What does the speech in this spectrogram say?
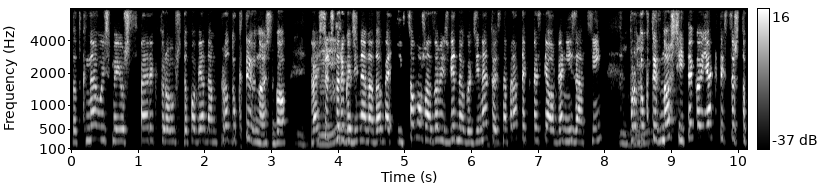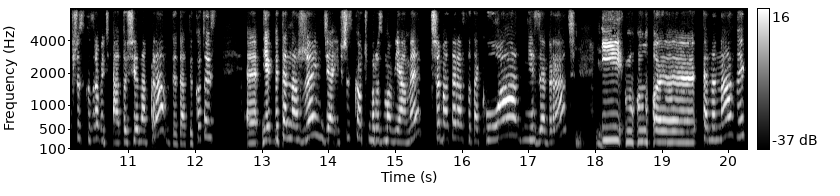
dotknęłyśmy już sfery, którą już dopowiadam, produktywność, bo 24 mm. godziny na dobę i co można zrobić w jedną godzinę, to jest naprawdę kwestia organizacji, mm. produktywności i tego, jak ty chcesz to wszystko zrobić, a to się naprawdę da, tylko to jest e, jakby te narzędzia i wszystko, o czym rozmawiamy, trzeba teraz to tak ładnie zebrać i e, ten nawyk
